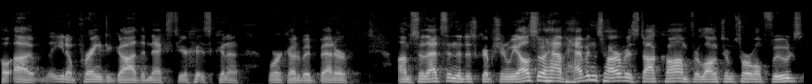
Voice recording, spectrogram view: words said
Uh, you know, praying to God the next year is going to work out a bit better. Um, so that's in the description. We also have heavensharvest.com for long term storable foods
